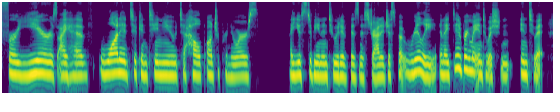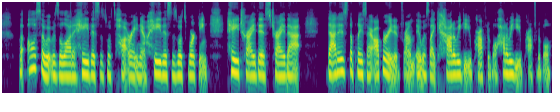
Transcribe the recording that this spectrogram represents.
for years, I have wanted to continue to help entrepreneurs. I used to be an intuitive business strategist, but really, and I did bring my intuition into it, but also it was a lot of, hey, this is what's hot right now. Hey, this is what's working. Hey, try this, try that. That is the place I operated from. It was like, how do we get you profitable? How do we get you profitable?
